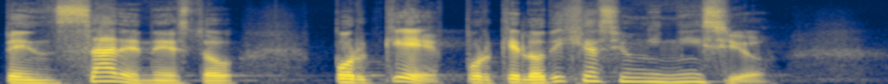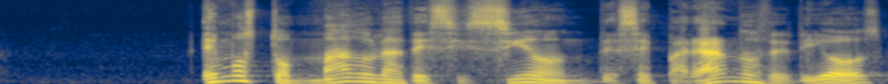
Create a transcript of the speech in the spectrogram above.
pensar en esto ¿Por qué? Porque lo dije hace un inicio. Hemos tomado la decisión de separarnos de Dios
